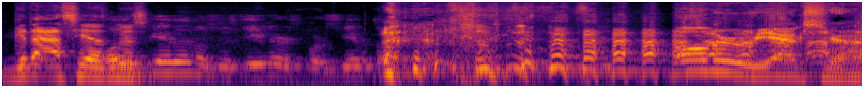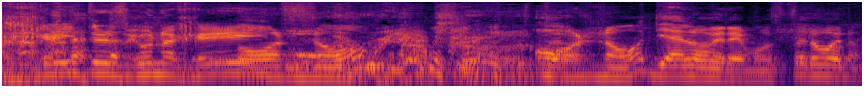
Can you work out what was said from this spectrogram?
Gracias. Hoy nos- pierden los Steelers, por cierto. Overreaction. Haters gonna hate. ¿O no? ¿O no? Ya lo veremos. Pero bueno,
